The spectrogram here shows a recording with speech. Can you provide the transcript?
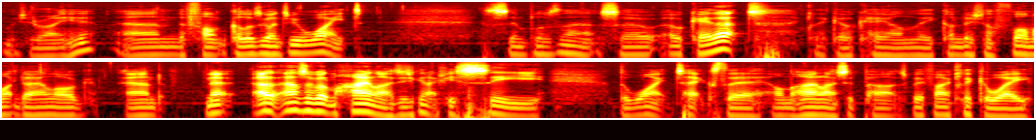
which is right here, and the font color is going to be white. Simple as that. So OK that, click OK on the conditional format dialog, and now, as I've got them highlighted, you can actually see the white text there on the highlighted parts, but if I click away,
